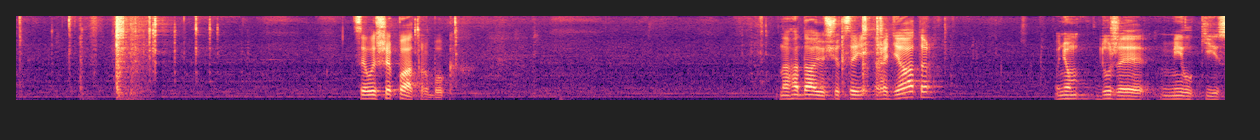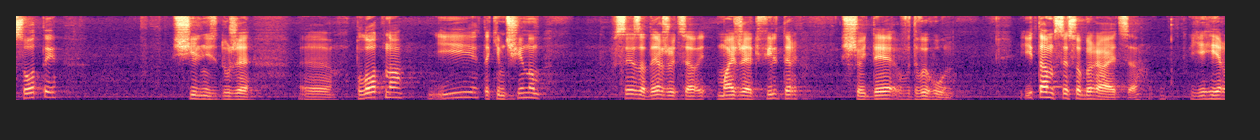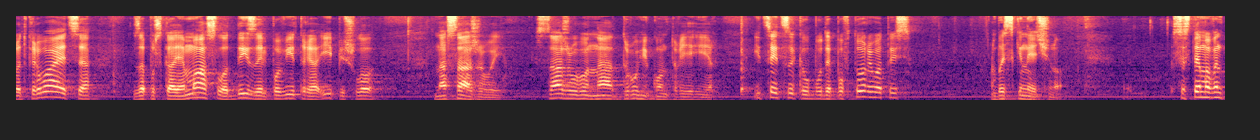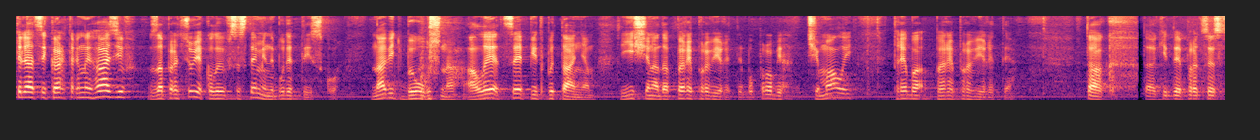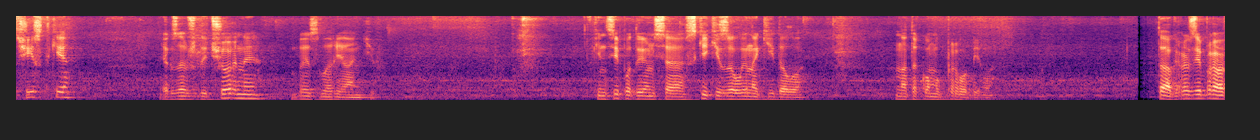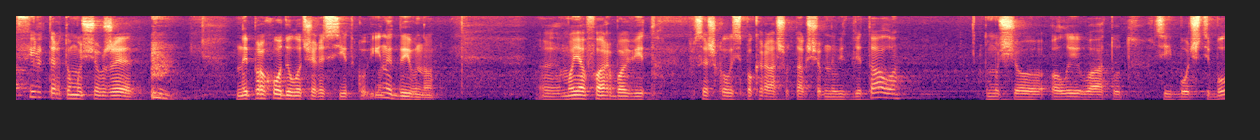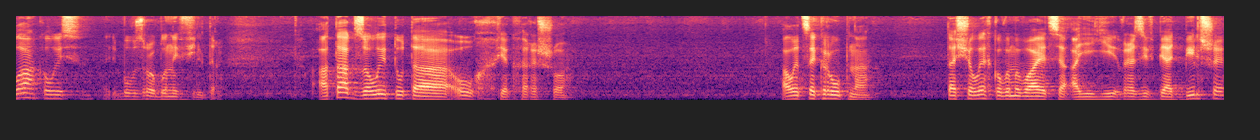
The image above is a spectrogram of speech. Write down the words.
Це лише патрубок. Нагадаю, що цей радіатор, у ньому дуже мілкі соти, щільність дуже е, плотна, і таким чином все задержується майже як фільтр, що йде в двигун. І там все собирається. Єгір відкривається, запускає масло, дизель, повітря і пішло на сажовий. З сажового на другий контур єгір. І цей цикл буде повторюватись безкінечно. Система вентиляції картерних газів запрацює, коли в системі не буде тиску. Навіть беушна, але це під питанням. Її ще треба перепровірити, бо пробіг чималий, треба перепровірити. Так, так, іде процес чистки. Як завжди, чорне, без варіантів. В кінці подивимося, скільки золи накидало на такому пробігу. Так, розібрав фільтр, тому що вже не проходило через сітку і не дивно. Е, Моя фарба від все ж колись покрашу так, щоб не відлітало, тому що олива тут в цій бочці була колись, був зроблений фільтр. А так, золи тут, ох, як хорошо. Але це крупна. Та, що легко вимивається, а її в разів 5 більше.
